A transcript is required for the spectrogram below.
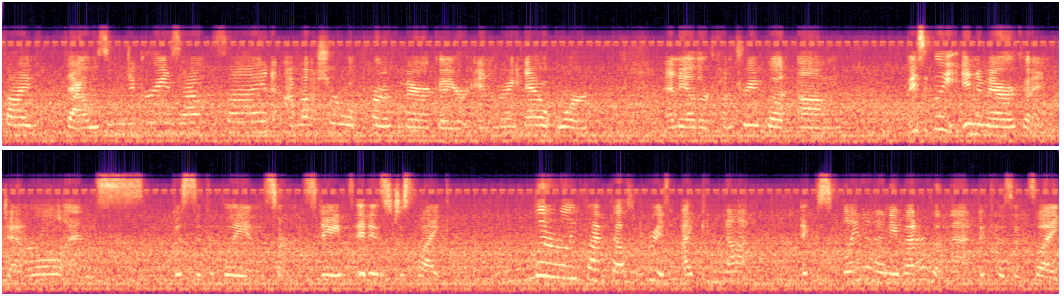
5,000 degrees outside. I'm not sure what part of America you're in right now or any other country, but um, basically in America in general and specifically in certain states, it is just like literally 5,000 degrees. I cannot explain it any better than that because it's like,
